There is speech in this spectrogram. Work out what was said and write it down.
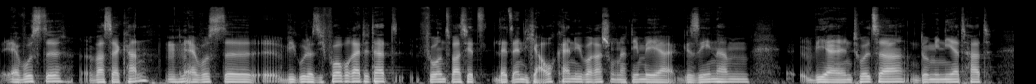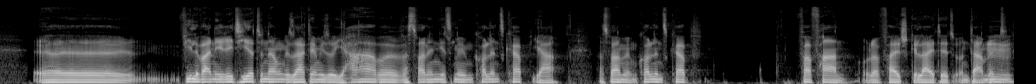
er wusste, was er kann. Mhm. Er wusste, wie gut er sich vorbereitet hat. Für uns war es jetzt letztendlich auch keine Überraschung, nachdem wir ja gesehen haben, wie er in Tulsa dominiert hat. Äh, viele waren irritiert und haben gesagt, irgendwie so, ja, aber was war denn jetzt mit dem Collins Cup? Ja, was war mit dem Collins Cup? verfahren oder falsch geleitet und damit mhm.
